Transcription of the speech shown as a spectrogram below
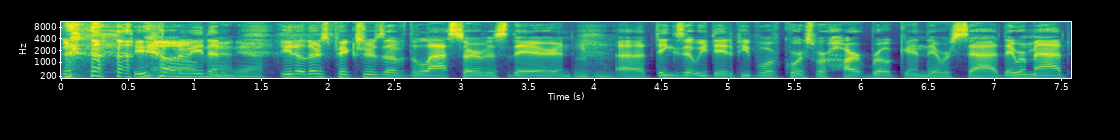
you know what Oh, I mean? man, and yeah. Mm-hmm. you know, there's pictures of the last service there and uh, things that we did. People, of course, were heartbroken. They were sad. They were mad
